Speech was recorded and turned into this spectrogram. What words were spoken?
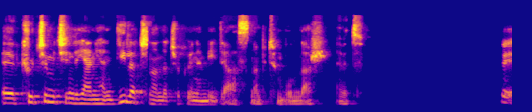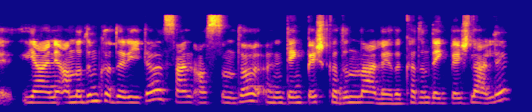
E, Kürtçem için de yani, yani dil açısından da çok önemliydi aslında bütün bunlar. Evet. Ve yani anladığım kadarıyla sen aslında hani denk beş kadınlarla ya da kadın denk beşlerle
